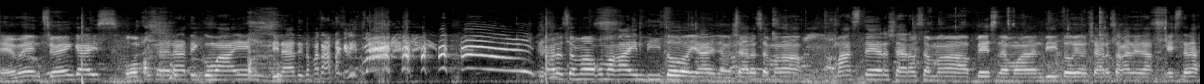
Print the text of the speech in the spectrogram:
Amen. So yun guys, umpisa na natin kumain. Di natin ito patatagalin pa! Shoutout sa mga kumakain dito. Ayan, yung shoutout sa mga master, shoutout sa mga best na mga nandito. Yung shoutout sa kanila. Guys, tara,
